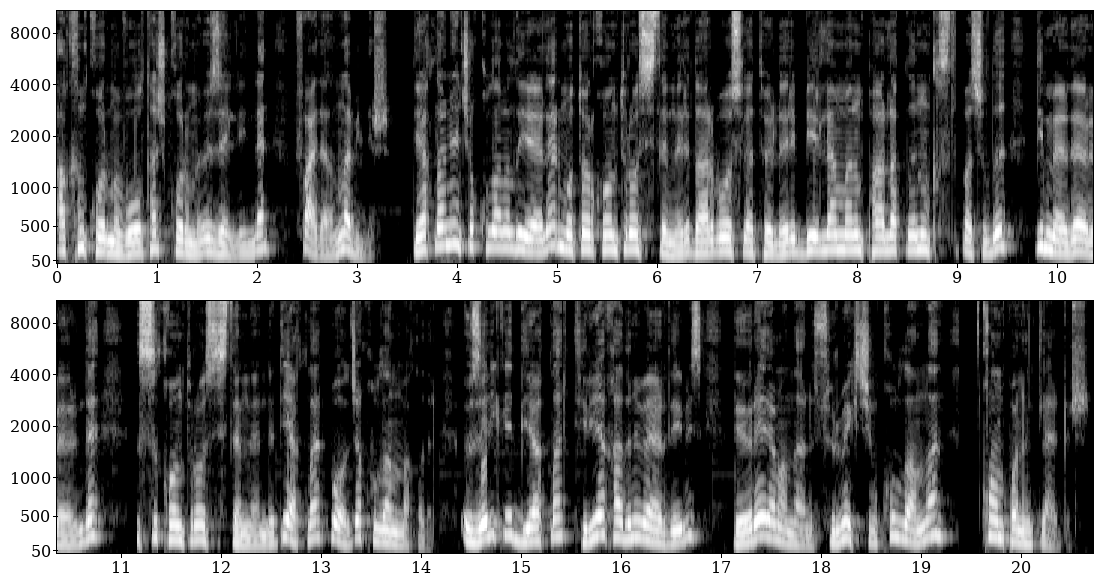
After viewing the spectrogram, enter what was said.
akım koruma, voltaj koruma özelliğinden faydalanılabilir. Diyakların en çok kullanıldığı yerler motor kontrol sistemleri, darbe osilatörleri, bir lambanın parlaklığının kısılıp açıldığı dimmer devrelerinde ısı kontrol sistemlerinde diyaklar bolca kullanılmaktadır. Özellikle diyaklar triyak adını verdiğimiz devre elemanlarını sürmek için kullanılan komponentlerdir.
